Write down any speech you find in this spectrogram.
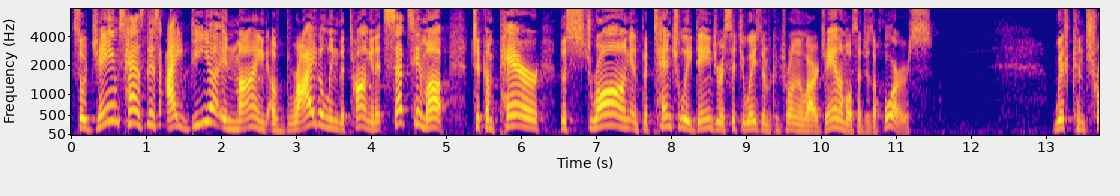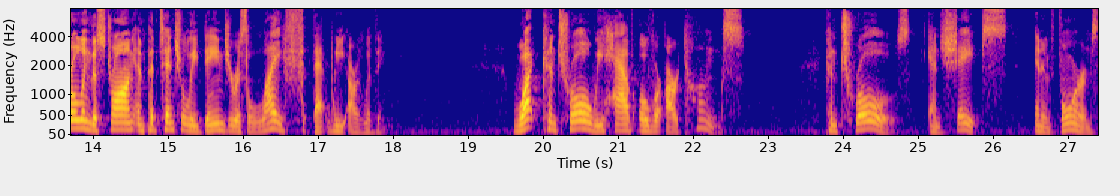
So James has this idea in mind of bridling the tongue, and it sets him up to compare the strong and potentially dangerous situation of controlling a large animal, such as a horse, with controlling the strong and potentially dangerous life that we are living. What control we have over our tongues controls and shapes and informs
